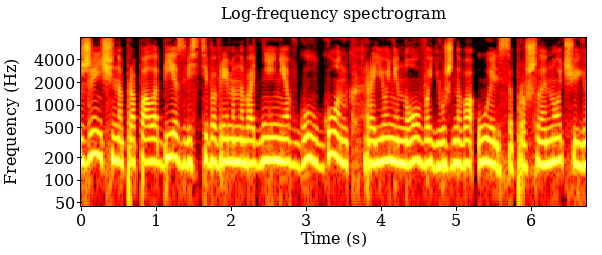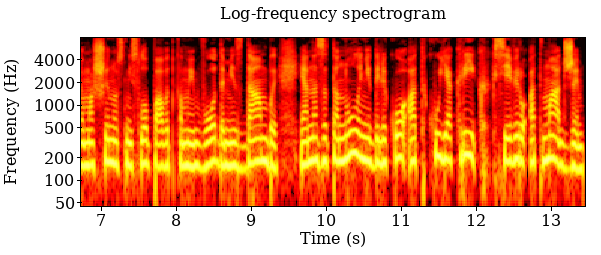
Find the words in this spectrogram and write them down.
Женщина пропала без вести во время наводнения в Гулгонг, районе Нового Южного Уэльса. Прошлой ночью ее машину снесло паводками водами с дамбы, и она затонула недалеко от Куя-Крик, к северу от Маджи.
